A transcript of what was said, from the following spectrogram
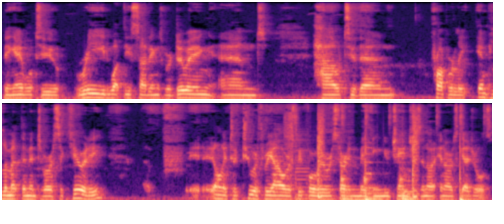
being able to read what these settings were doing and how to then properly implement them into our security, it only took two or three hours before we were starting making new changes in our, in our schedules.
